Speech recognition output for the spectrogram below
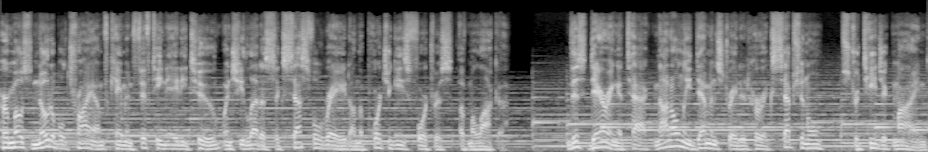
Her most notable triumph came in 1582 when she led a successful raid on the Portuguese fortress of Malacca. This daring attack not only demonstrated her exceptional strategic mind,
